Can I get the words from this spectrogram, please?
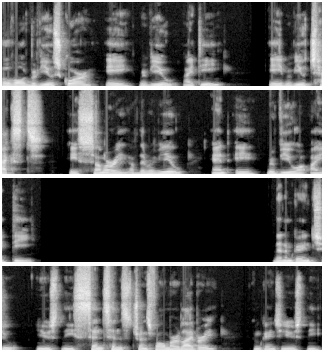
overall review score, a review ID, a review text, a summary of the review, and a reviewer ID. Then I'm going to use the sentence transformer library. I'm going to use the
